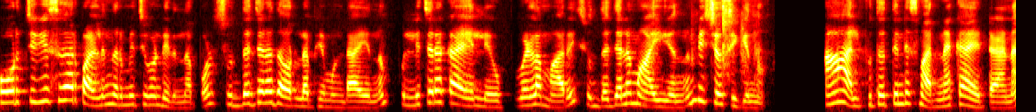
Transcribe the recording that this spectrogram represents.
പോർച്ചുഗീസുകാർ പള്ളി നിർമ്മിച്ചുകൊണ്ടിരുന്നപ്പോൾ ശുദ്ധജല ദൗർലഭ്യമുണ്ടായെന്നും പുല്ലിച്ചിറക്കായലിലെ ഉപ്പുവെള്ളം മാറി ശുദ്ധജലമായി എന്നും വിശ്വസിക്കുന്നു. ആ അത്ഭുതത്തിന്റെ സ്മരണക്കായിട്ടാണ്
